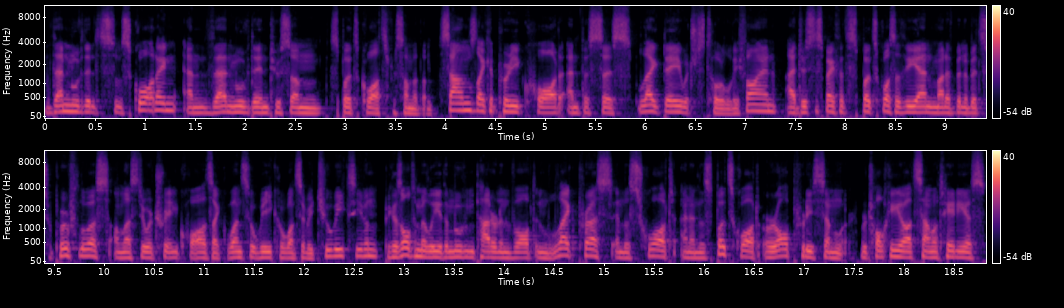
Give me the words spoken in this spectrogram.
then moved into some squatting, and then moved into some split squats for some of them. Sounds like a pretty quad emphasis leg day, which is totally fine. I do suspect that the split squats at the end might have been a bit superfluous unless they were training quads like once a week or once every two weeks even, because ultimately the movement pattern involved in the leg press, in the squat, and in the split squat are all pretty similar. We're talking about simultaneous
